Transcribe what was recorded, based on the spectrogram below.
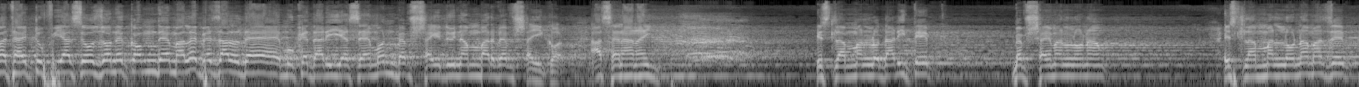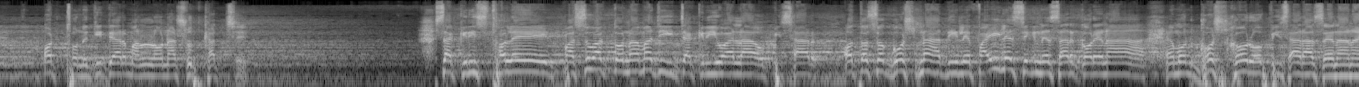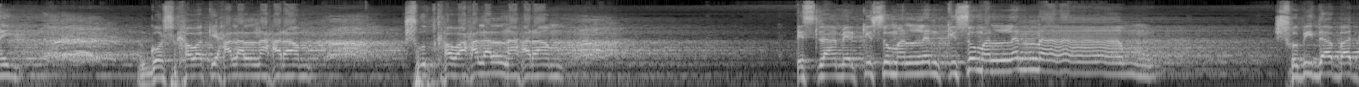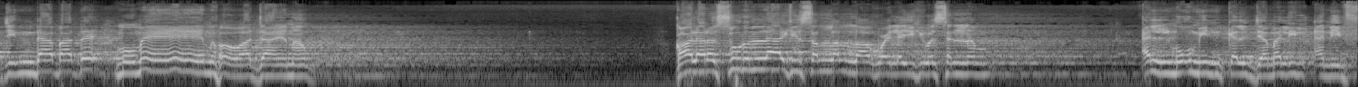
মাথায় টুপি আছে, ওজনে কম দে, মালে ভেজাল দেয় মুখে দাঁড়িয়ে আছে, এমন ব্যবসায়ী, দুই নাম্বার ব্যবসায়ী কর। আছে না নাই? ইসলাম মানলো দাড়িতে, ব্যবসায় মানলো না। ইসলাম মানলো না মাঝে, অর্থনীতিতে আর মানলো না, সুদ খাচ্ছে। চাকরি স্থলে পাশুয়াক্ত নামাজি, চাকরিওয়ালা, অফিসার, অথচ ঘোষ না দিলে, পাইলে সিগনেচার করে না। এমন ঘোষখোর অফিসার আছে না নাই? গোশ খাওয়া কি হালাল না হারাম সুদ খাওয়া হালাল না হারাম ইসলামের কিছু মানলেন কিছু মানলেন না সুবিধাবাদ জিন্দাবাদে মোমেন হওয়া যায় না قال رسول الله صلى الله عليه وسلم المؤمن كالجمل الأنف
